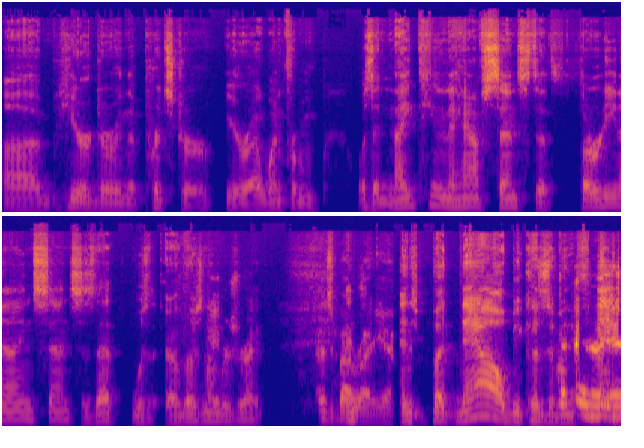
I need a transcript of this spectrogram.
um, here during the Pritzker era. It went from was it 19 and a half cents to 39 cents? Is that was are those numbers right? That's about And- right. Yeah. And but now because of inflation,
